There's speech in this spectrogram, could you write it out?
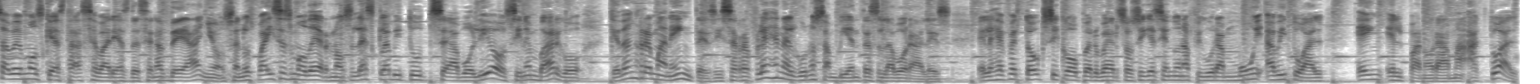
sabemos que hasta hace varias decenas de años en los países modernos la esclavitud se abolió, sin embargo, quedan remanentes y se refleja en algunos ambientes laborales. El jefe tóxico o perverso sigue siendo una figura muy habitual en el panorama actual.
